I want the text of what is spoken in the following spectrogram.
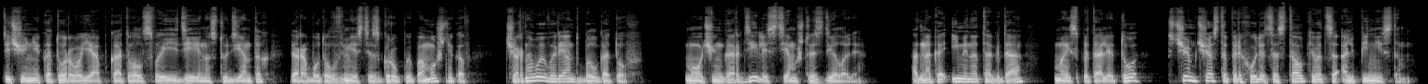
в течение которого я обкатывал свои идеи на студентах и работал вместе с группой помощников, черновой вариант был готов. Мы очень гордились тем, что сделали. Однако именно тогда мы испытали то, с чем часто приходится сталкиваться альпинистам.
